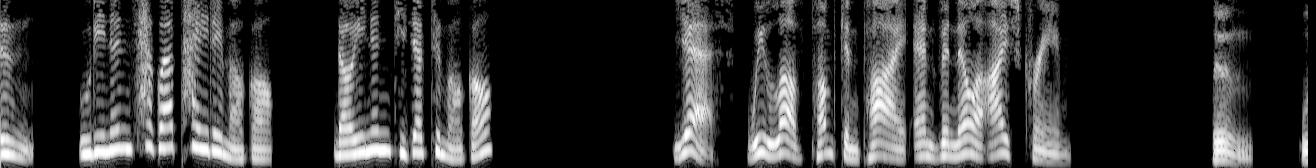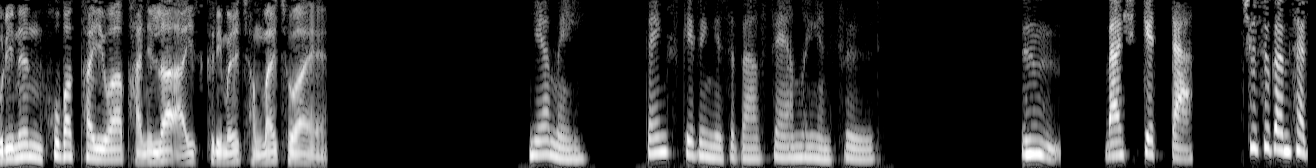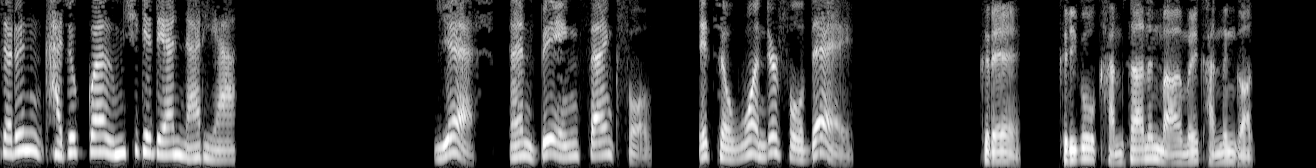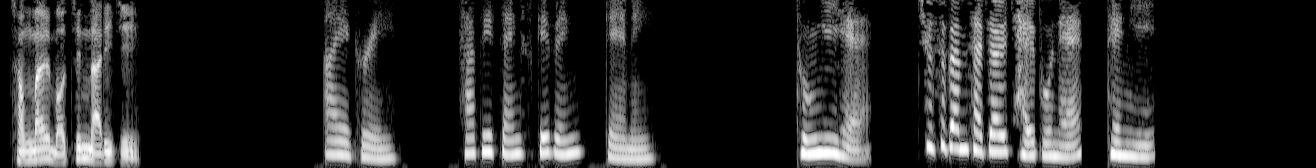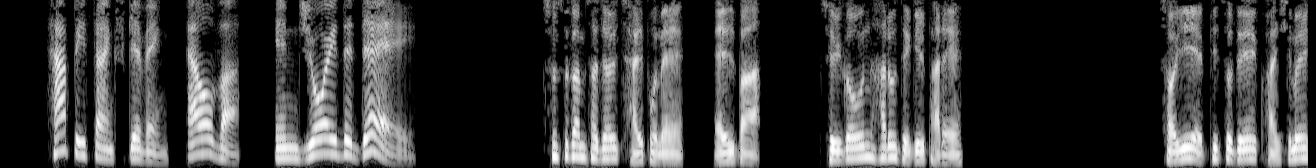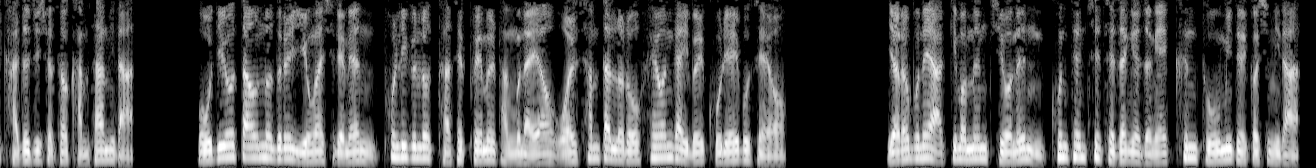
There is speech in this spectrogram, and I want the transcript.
응. 우리는 사과 파이를 먹어. 너희는 디저트 먹어? Yes, we love pumpkin pie and vanilla ice cream. 응. 우리는 호박파이와 바닐라 아이스크림을 정말 좋아해. Yummy. Thanksgiving is about family and food. 음, 맛있겠다. 추수감사절은 가족과 음식에 대한 날이야. Yes, and being thankful. It's a wonderful day. 그래. 그리고 감사하는 마음을 갖는 것. 정말 멋진 날이지. I agree. Happy Thanksgiving, Danny. 동의해. 추수감사절 잘 보내, 데니. Happy Thanksgiving, Elva. Enjoy the day. 추수감사절 잘 보내, 엘바. 즐거운 하루 되길 바래. 저희 에피소드에 관심을 가져주셔서 감사합니다. 오디오 다운로드를 이용하시려면 폴리글롯 다세프엠을 방문하여 월 3달러로 회원가입을 고려해보세요. 여러분의 아낌없는 지원은 콘텐츠 제작 여정에 큰 도움이 될 것입니다.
